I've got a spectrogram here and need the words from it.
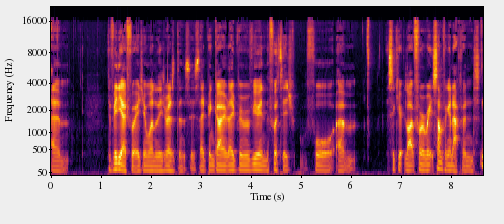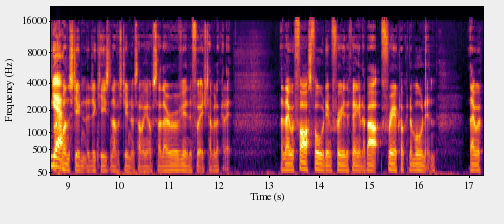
um, the video footage in one of these residences. They'd been going, they'd been reviewing the footage for um, secure, like for a re- something had happened. Like Yeah. one student had accused another student of something else, so they were reviewing the footage to have a look at it. And they were fast forwarding through the thing, and about three o'clock in the morning, they were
